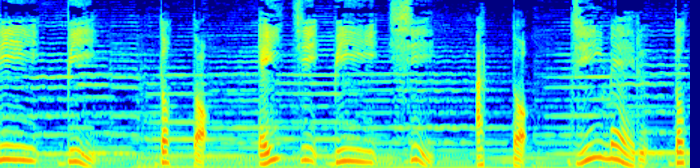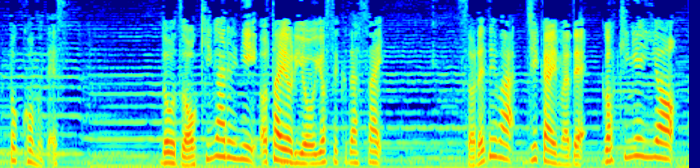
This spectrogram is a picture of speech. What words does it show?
tb.hbc.gmail.com です。どうぞお気軽にお便りをお寄せください。それでは次回までごきげんよう。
